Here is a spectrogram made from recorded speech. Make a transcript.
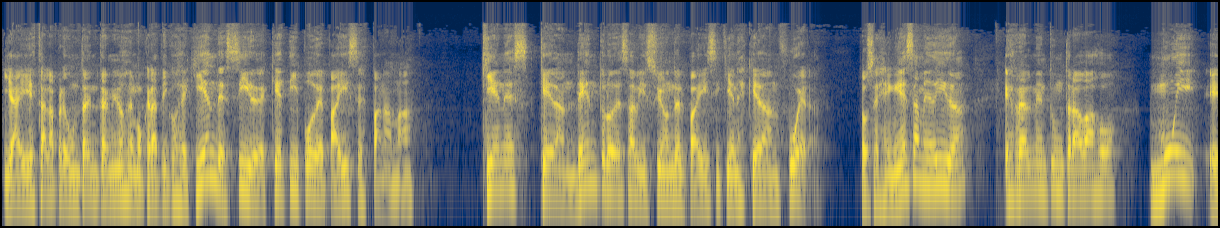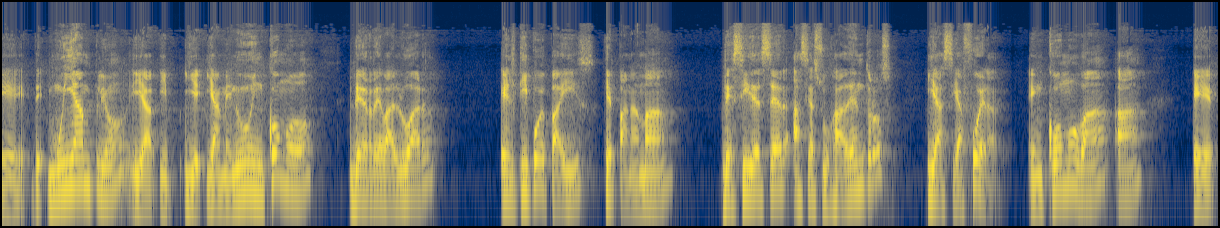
y, ahí está la pregunta en términos democráticos de quién decide qué tipo de país es Panamá, quiénes quedan dentro de esa visión del país y quiénes quedan fuera. Entonces, en esa medida, es realmente un trabajo muy, eh, muy amplio y a, menudo incómodo de revaluar el tipo de país que Panamá decide ser hacia sus adentros y hacia afuera, en cómo va a eh,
